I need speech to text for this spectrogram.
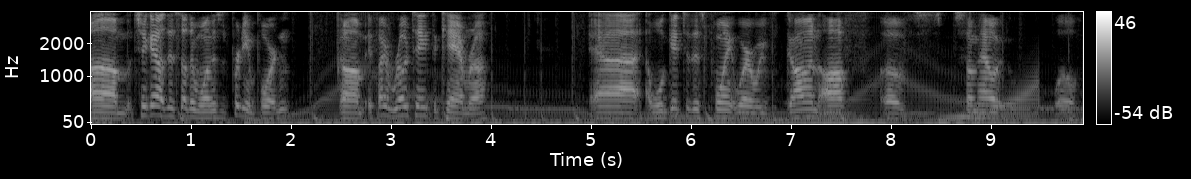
Um, check out this other one. This is pretty important. Um, if I rotate the camera, uh, we'll get to this point where we've gone off of somehow. Whoa.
